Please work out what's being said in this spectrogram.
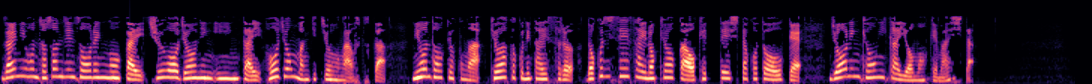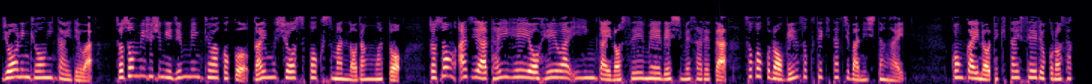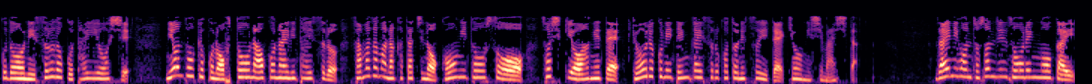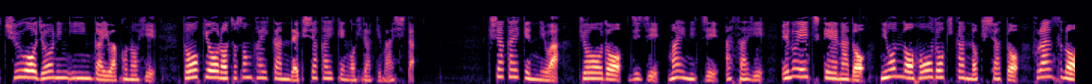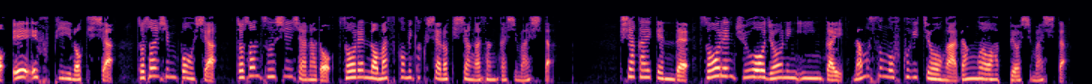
在日本朝鮮人総連合会中央常任委員会法上万議長が2日、日本当局が共和国に対する独自制裁の強化を決定したことを受け、常任協議会を設けました。常任協議会では、朝鮮民主主義人民共和国外務省スポークスマンの談話と、朝鮮アジア太平洋平和委員会の声明で示された祖国の原則的立場に従い、今回の敵対勢力の策動に鋭く対応し、日本当局の不当な行いに対する様々な形の抗議闘争を組織を挙げて強力に展開することについて協議しました。在日本朝鮮人総連合会中央常任委員会はこの日、東京の朝鮮会館で記者会見を開きました。記者会見には、共同、時事、毎日、朝日、NHK など、日本の報道機関の記者と、フランスの AFP の記者、朝鮮新報社、朝鮮通信社など、総連のマスコミ各社の記者が参加しました。記者会見で、総連中央常任委員会ナムスング副議長が談話を発表しました。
